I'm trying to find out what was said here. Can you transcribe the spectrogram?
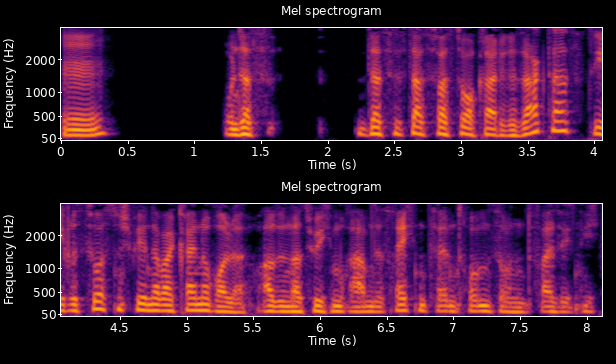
Mhm. Und das das ist das, was du auch gerade gesagt hast. Die Ressourcen spielen dabei keine Rolle. Also natürlich im Rahmen des Rechenzentrums und weiß ich nicht,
